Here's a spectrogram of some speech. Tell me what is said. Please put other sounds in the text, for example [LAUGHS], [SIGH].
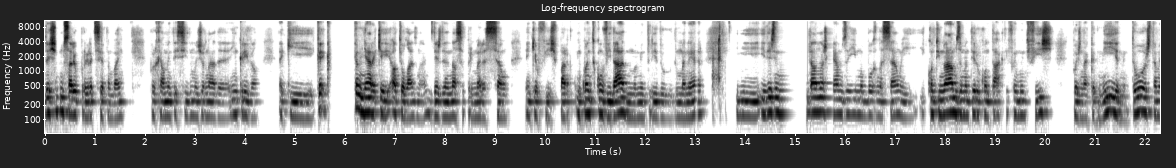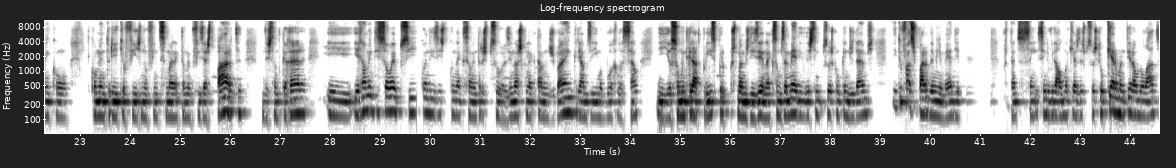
deixa-me começar eu por agradecer também, porque realmente tem sido uma jornada incrível aqui, caminhar aqui ao teu lado, é? desde a nossa primeira sessão em que eu fiz parte, enquanto convidado numa mentoria do, do Maner, e, e desde então nós criámos aí uma boa relação e, e continuámos a manter o contacto e foi muito fixe, depois na academia de mentores, também com, com a mentoria que eu fiz no fim de semana, que também fizeste parte, de gestão de carreira, e, e, realmente isso só é possível quando existe conexão entre as pessoas. E nós conectámos-nos bem, criámos aí uma boa relação. E eu sou muito grato por isso, porque costumamos dizer não é, que somos a média das cinco pessoas com quem nos damos. E tu fazes parte da minha média, portanto, sem, sem dúvida alguma, que és das pessoas que eu quero manter ao meu lado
